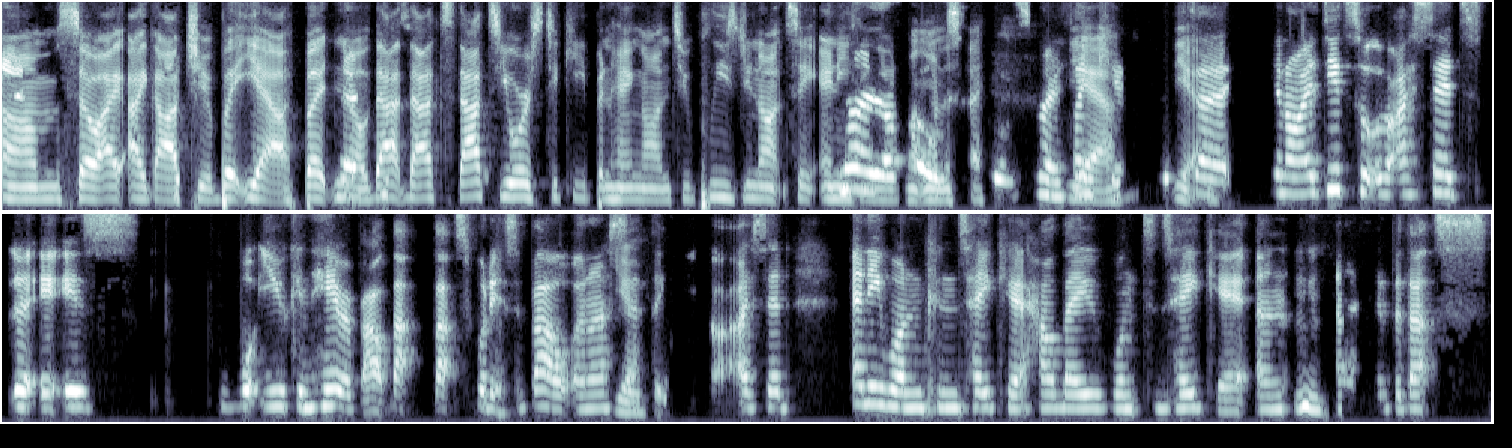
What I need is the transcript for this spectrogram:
Um, so I, I got you. But yeah, but no, that that's that's yours to keep and hang on to. Please do not say anything no, you don't want to say. No, thank yeah. you. Yeah. Uh, you know, I did sort of I said that it is what you can hear about. That that's what it's about. And I said yeah. that I said anyone can take it how they want to take it. And, mm. and said, but that's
